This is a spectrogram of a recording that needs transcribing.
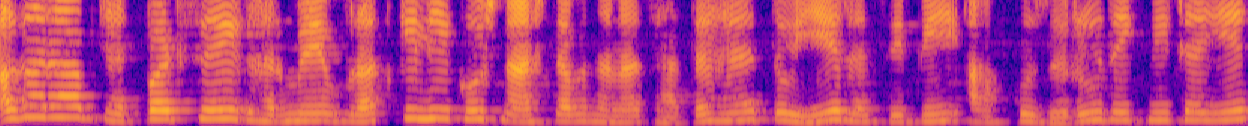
अगर आप झटपट से घर में व्रत के लिए कुछ नाश्ता बनाना चाहते हैं तो ये रेसिपी आपको ज़रूर देखनी चाहिए।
